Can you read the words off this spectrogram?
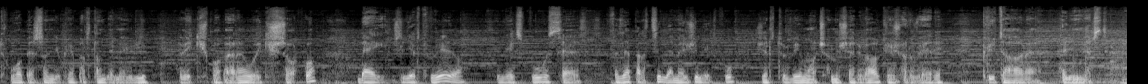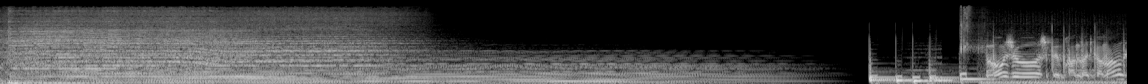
trois personnes les plus importantes de ma vie, avec qui je suis pas parent ou avec qui je sors pas, ben, je l'ai retrouvé, là. L'expo, ça, faisait partie de la magie de l'expo. J'ai retrouvé mon chum Michel Rivard, que je reverrai plus tard à l'université. Bonjour, je peux prendre votre commande?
